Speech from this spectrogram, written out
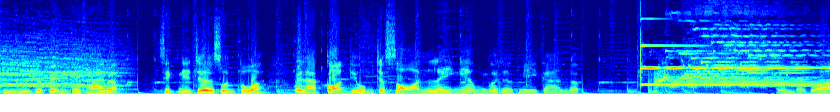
คือจะเป็นคล้ายๆแบบซิกเนเจอร์ส่วนตัว เวลาก่อนที่ผมจะสอนอะไรอย่างเงี้ยผมก็จะมีการแบบ เป็นแบบว่า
